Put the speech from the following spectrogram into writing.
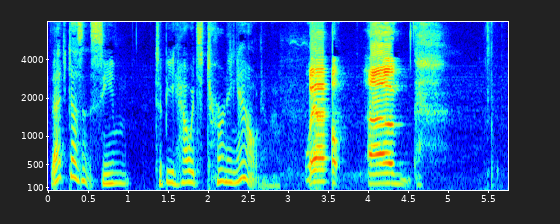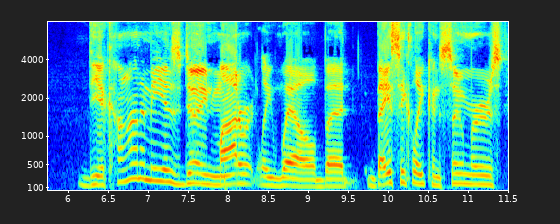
that doesn't seem to be how it's turning out. Well, um, the economy is doing moderately well, but basically, consumers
